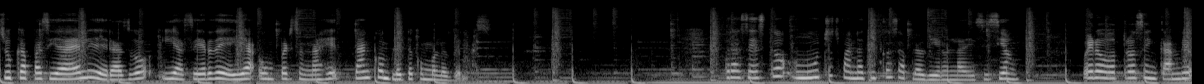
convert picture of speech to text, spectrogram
su capacidad de liderazgo y hacer de ella un personaje tan completo como los demás. Tras esto, muchos fanáticos aplaudieron la decisión, pero otros en cambio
